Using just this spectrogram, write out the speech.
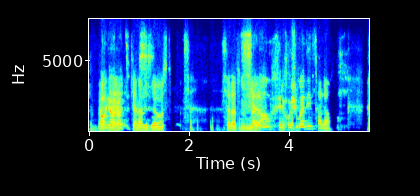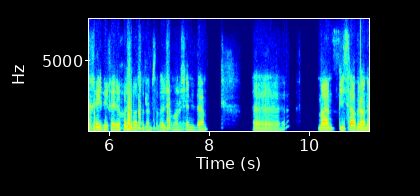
بله جناب زوز صداتون میاد؟ سلام خیلی خوش اومدید. سلام. خیلی خیلی خوشحال شدم صدای شما رو شنیدم. من بی صبرانه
